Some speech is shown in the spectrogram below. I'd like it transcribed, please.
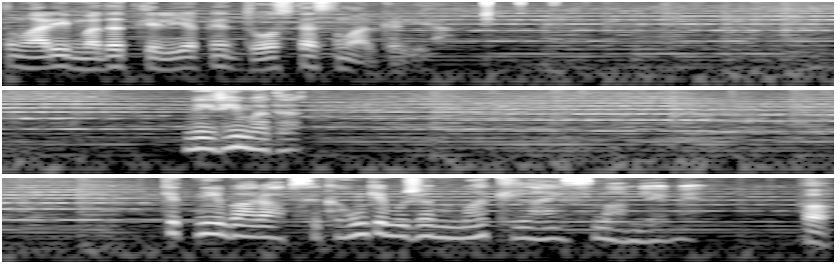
तुम्हारी मदद के लिए अपने दोस्त का इस्तेमाल कर लिया। मेरी मदद? कितनी बार आपसे कहूँ कि मुझे मत लाएँ इस मामले में। हाँ।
